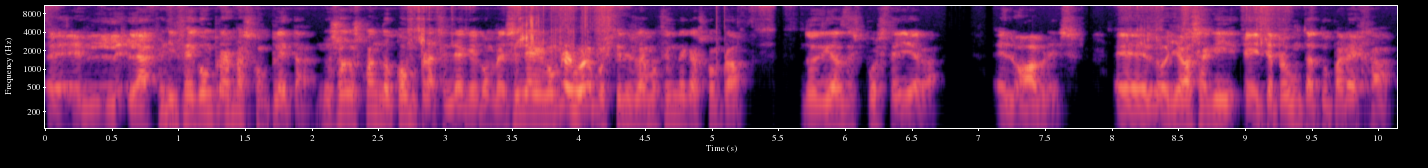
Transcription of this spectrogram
eh, la experiencia de compra es más completa. No solo es cuando compras el día que compras. El día que compras, bueno, pues tienes la emoción de que has comprado. Dos días después te llega, eh, lo abres, eh, lo llevas aquí eh, y te pregunta tu pareja,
